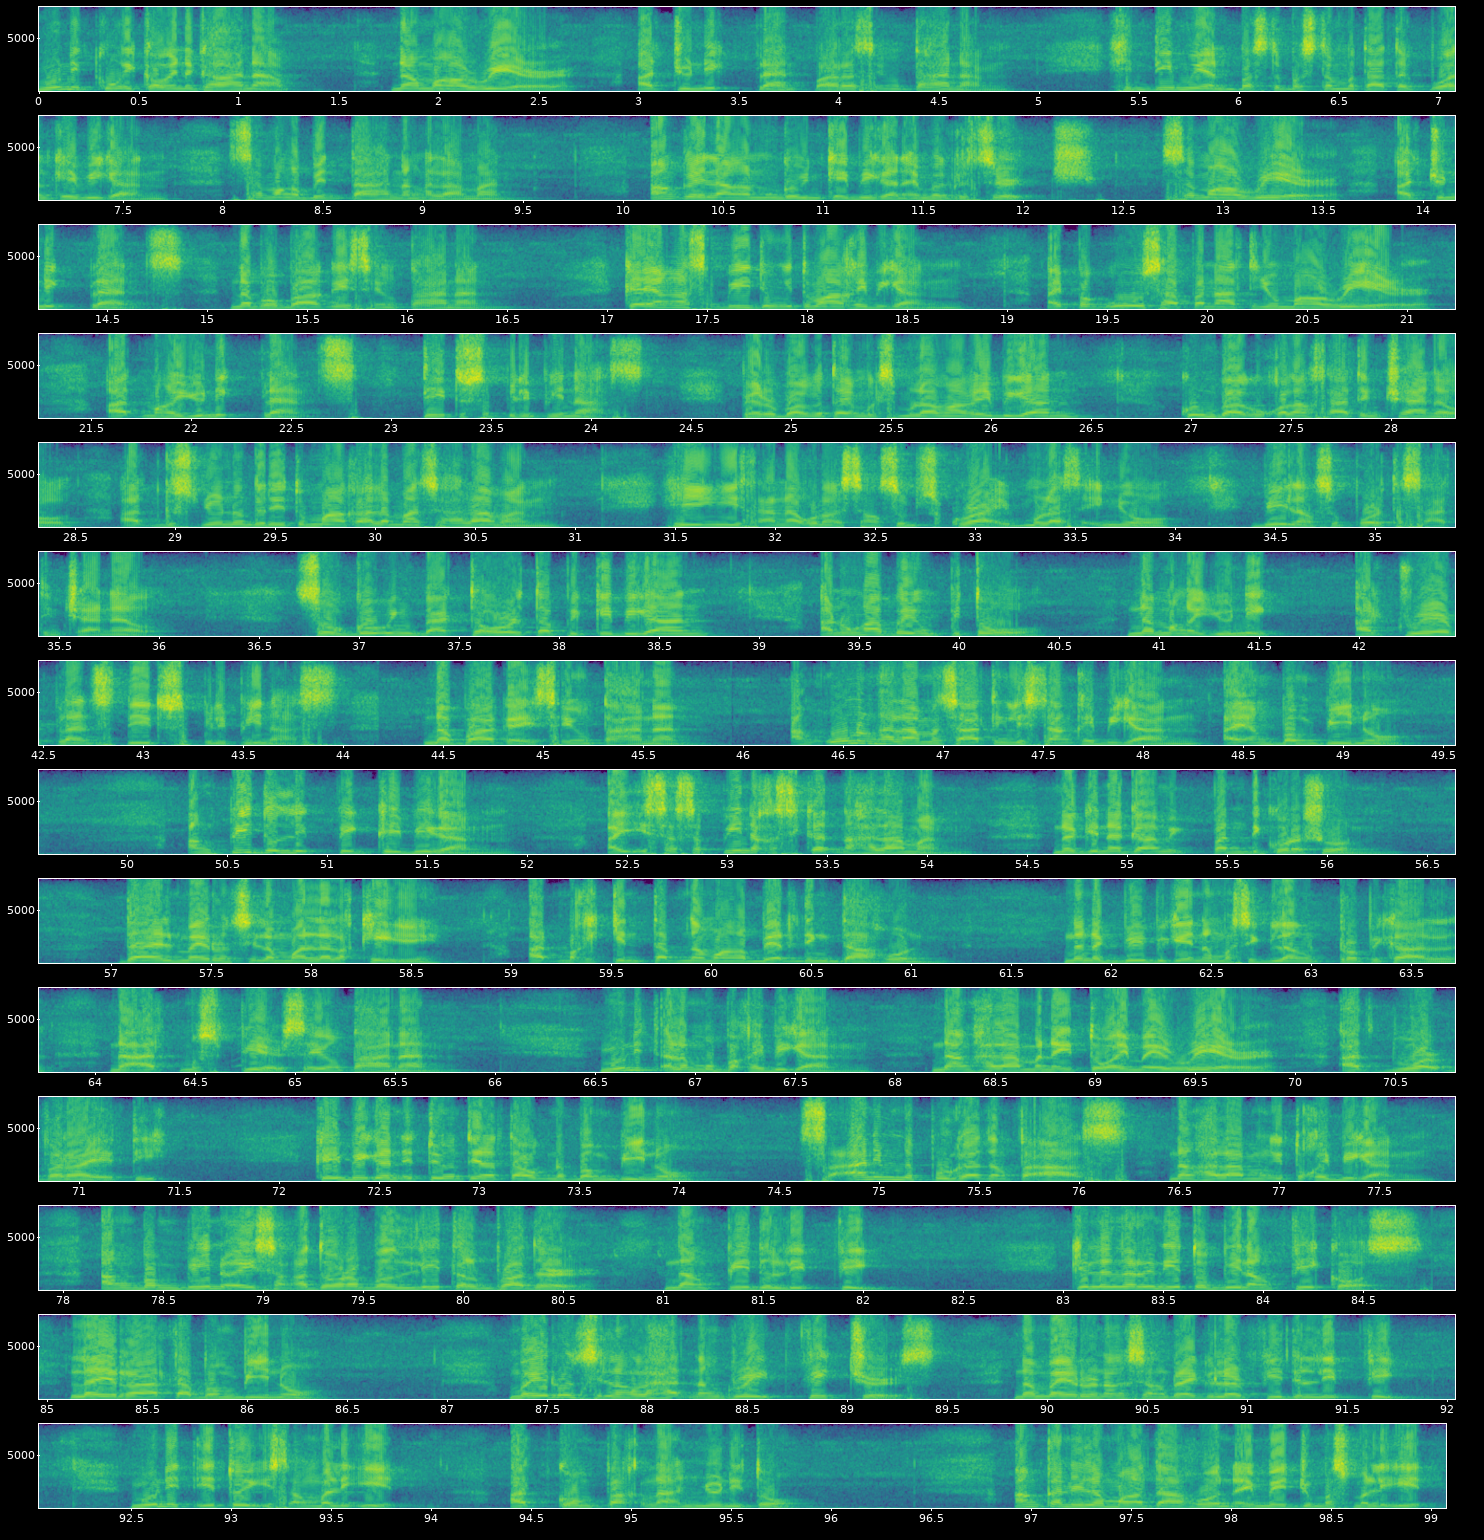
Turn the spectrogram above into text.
Ngunit kung ikaw ay naghahanap ng mga rare at unique plant para sa iyong tahanan, hindi mo yan basta-basta matatagpuan kaibigan sa mga bentahan ng halaman. Ang kailangan mong gawin kaibigan ay mag-research sa mga rare at unique plants na babagay sa iyong tahanan. Kaya nga sa video ito mga kaibigan ay pag-uusapan natin yung mga rare at mga unique plants dito sa Pilipinas. Pero bago tayo magsimula mga kaibigan, kung bago ka lang sa ating channel at gusto nyo ng ganitong mga kaalaman sa halaman, hihingi sana ako ng isang subscribe mula sa inyo bilang suporta sa ating channel. So going back to our topic kaibigan, ano nga ba yung pito na mga unique at rare plants dito sa Pilipinas na bagay sa iyong tahanan? Ang unang halaman sa ating listang kaibigan ay ang bambino. Ang piddly pig kaibigan ay isa sa pinakasikat na halaman na ginagamit pandekorasyon dahil mayroon silang malalaki at makikintab na mga berding dahon na nagbibigay ng masiglang tropical na atmosphere sa iyong tahanan. Ngunit alam mo ba kaibigan na ang halaman na ito ay may rare at dwarf variety? Kaibigan, ito yung tinatawag na bambino. Sa anim na pulgadang taas ng halamang ito kaibigan, ang bambino ay isang adorable little brother ng piddly fig. Kilala rin ito bilang ficus, layrata bambino. Mayroon silang lahat ng great features na mayroon ang isang regular fiddle fig. Ngunit ito'y isang maliit at compact na anyo nito. Ang kanilang mga dahon ay medyo mas maliit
